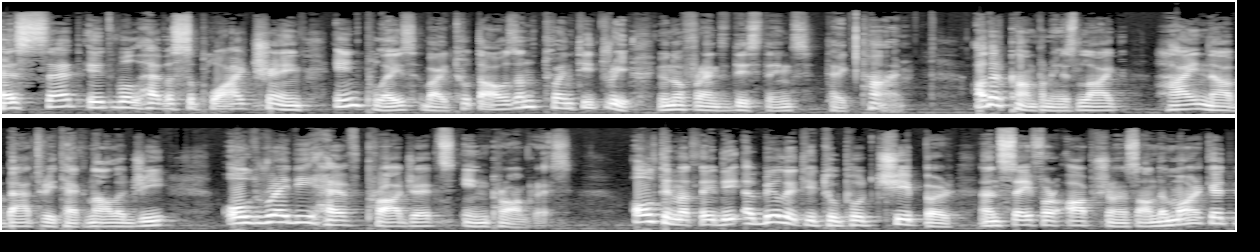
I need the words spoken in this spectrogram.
has said it will have a supply chain in place by 2023. You know, friends, these things take time. Other companies like HiNa Battery Technology already have projects in progress. Ultimately, the ability to put cheaper and safer options on the market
